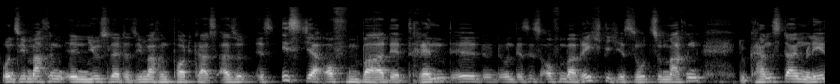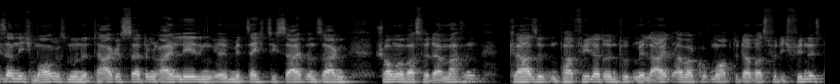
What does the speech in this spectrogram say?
und sie machen äh, Newsletter, sie machen Podcasts. Also es ist ja offenbar der Trend äh, und es ist offenbar richtig, es so zu machen. Du kannst deinem Leser nicht morgens nur eine Tageszeitung reinlesen mit 60 Seiten und sagen, schau mal, was wir da machen. Klar sind ein paar Fehler drin, tut mir leid, aber guck mal, ob du da was für dich findest.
